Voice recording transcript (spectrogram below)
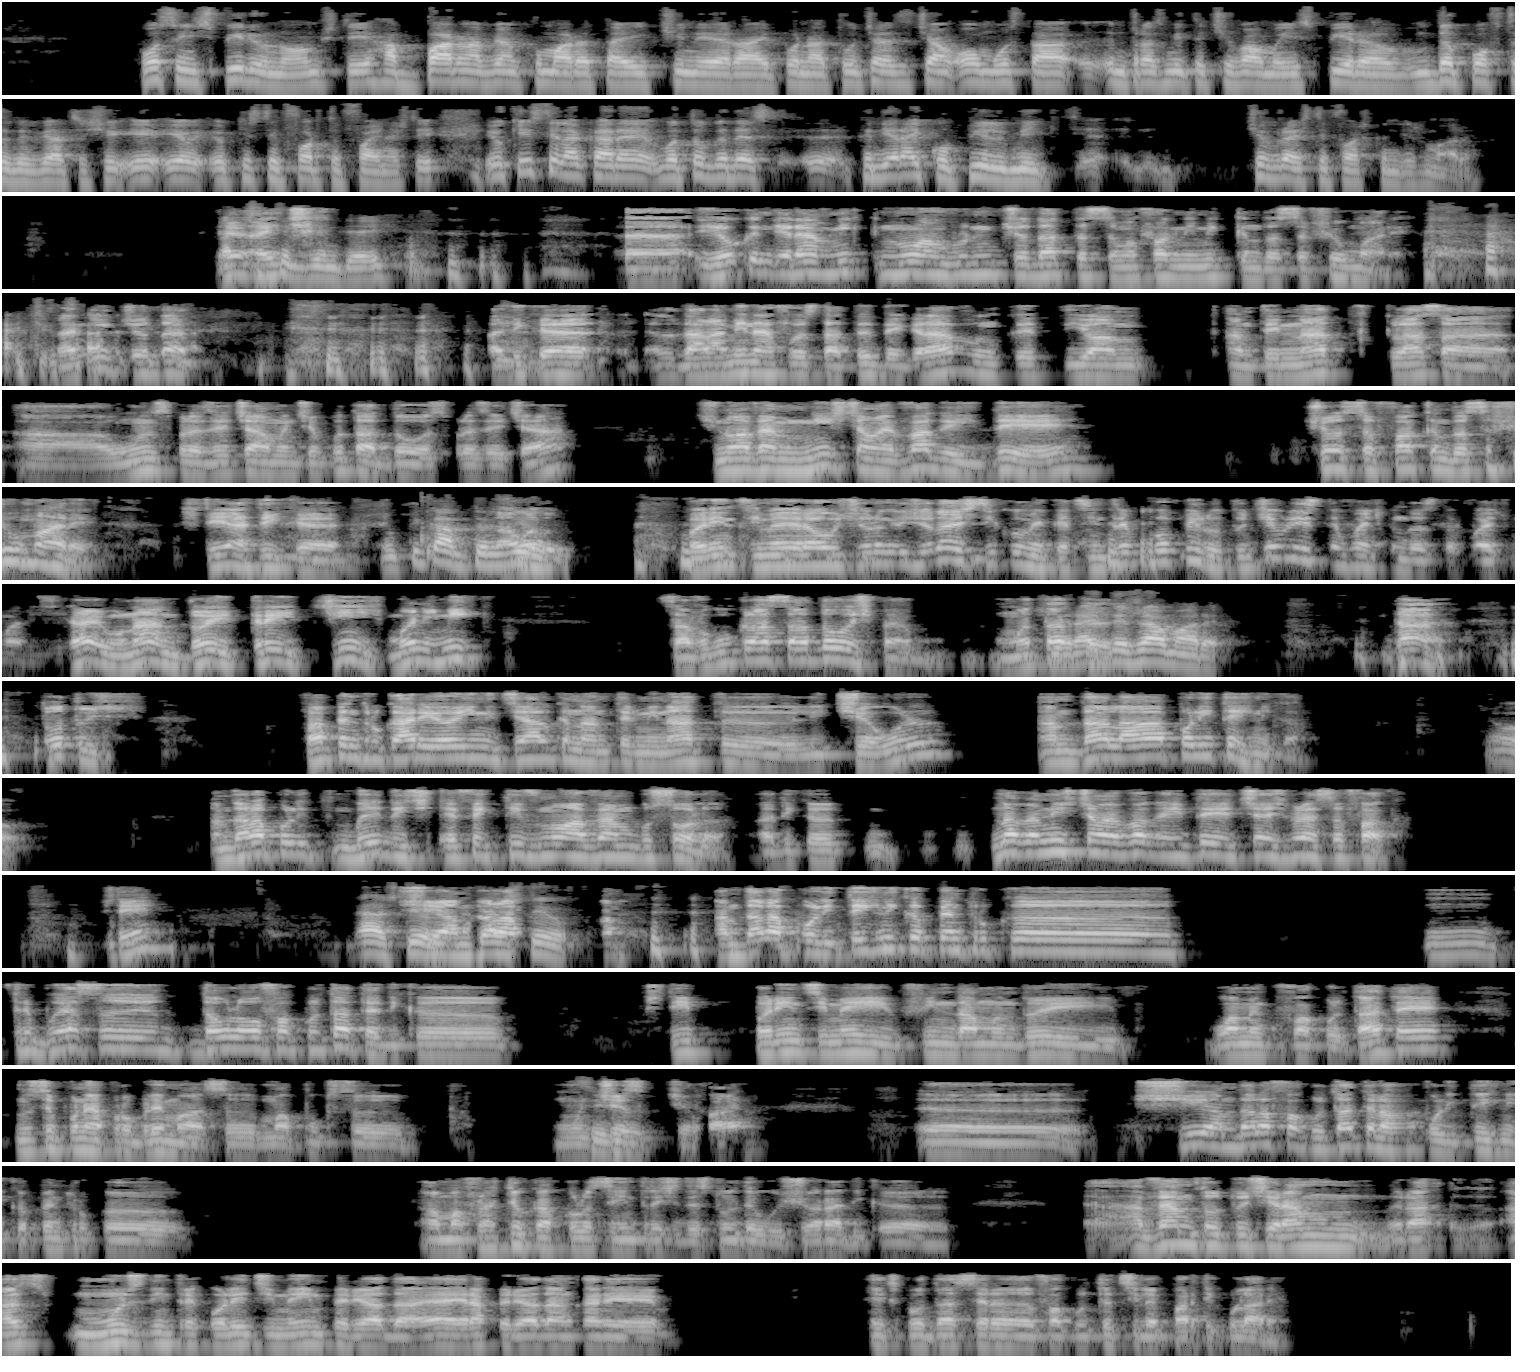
poți să inspiri un om, știi? Habar n-aveam cum arătai, cine erai până atunci. Ziceam, omul ăsta îmi transmite ceva, mă inspiră, îmi dă poftă de viață și e, e, e o chestie foarte faină, știi? E o chestie la care mă tot gândesc, când erai copil mic, ce vrei să te faci când ești mare? La ce Aici... te gândeai? Uh, eu când eram mic nu am vrut niciodată să mă fac nimic când o să fiu mare. Dar niciodată. Adică, dar la mine a fost atât de grav încât eu am am terminat clasa a 11 am început a 12 și nu aveam nici cea mai vagă idee ce o să fac când o să fiu mare. Știi? Adică... Un pic am târziu. Părinții mei erau ușor îngrijorați, știi cum e, că ți întreb copilul, tu ce vrei să te faci când o să te faci mare? Și hai, un an, doi, trei, cinci, mă nimic. S-a făcut clasa a 12 Mă, tată, erai deja mare. Da, totuși. Fapt pentru care eu inițial, când am terminat uh, liceul, am dat la Politehnică. Oh. Am dat la Politehnică. Băi, deci efectiv nu aveam busolă. Adică nu aveam nici cea mai vagă idee ce aș vrea să fac. Știi? Da, știu, și am dat, la, știu. Am, am dat la Politehnică pentru că trebuia să dau la o facultate. Adică, știi, părinții mei fiind amândoi oameni cu facultate, nu se punea problema să mă apuc să muncesc Sigur. ceva. Uh, și am dat la facultate la Politehnică pentru că am aflat eu că acolo se intră și destul de ușor, adică aveam totuși, eram alți, mulți dintre colegii mei în perioada aia, era perioada în care explodaseră facultățile particulare.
